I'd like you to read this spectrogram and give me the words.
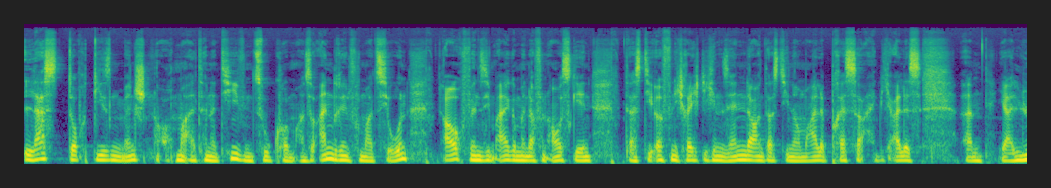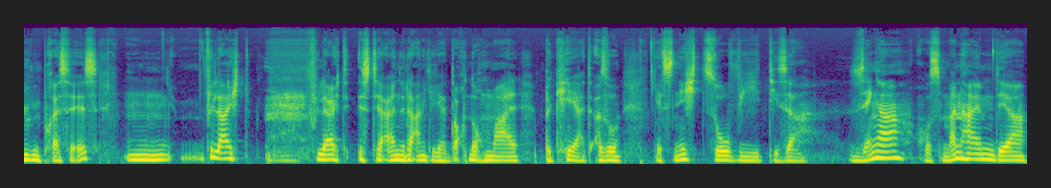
lasst doch diesen Menschen auch mal Alternativen zukommen, also andere Informationen, auch wenn sie im Allgemeinen davon ausgehen, dass die öffentlich-rechtlichen Sender und dass die normale Presse eigentlich alles ähm, ja, Lügenpresse ist. Hm, vielleicht, vielleicht ist der eine oder andere ja doch nochmal bekehrt. Also jetzt nicht so wie dieser Sänger aus Mannheim, der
